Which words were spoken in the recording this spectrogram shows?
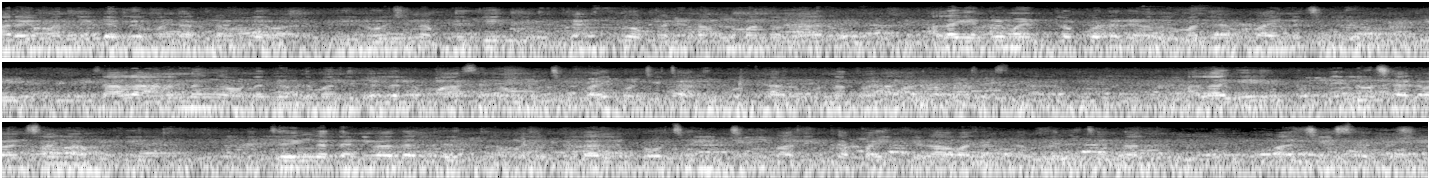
అరవై మంది డెబ్బై మంది అట్లా ఉండేవారు. ఈ రోజున ప్రతి టెన్త్లో ఒక రెండు వందల మంది ఉన్నారు. అలాగే ఇంటర్మీడియట్లో కూడా రెండు వందల మంది పైన చిల్లు ఉన్నారు. చాలా ఆనందంగా ఉన్నది. ఇంతమంది పిల్లలు మా సంఘం నుంచి పైకి వచ్చి చదువుకుంటున్నారు. ఉన్నతమైన మార్పులు చేస్తున్నారు అలాగే నెల్లూరు శాలివాణి సంఘానికి ప్రత్యేకంగా ధన్యవాదాలు తెలుపుతున్నాం. ఈ పిల్లల్ని ప్రోత్సహించి వాళ్ళు ఇంకా పైకి రావాలని అభివృద్ధి చెందాలని వాళ్ళు చేసిన కృషి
